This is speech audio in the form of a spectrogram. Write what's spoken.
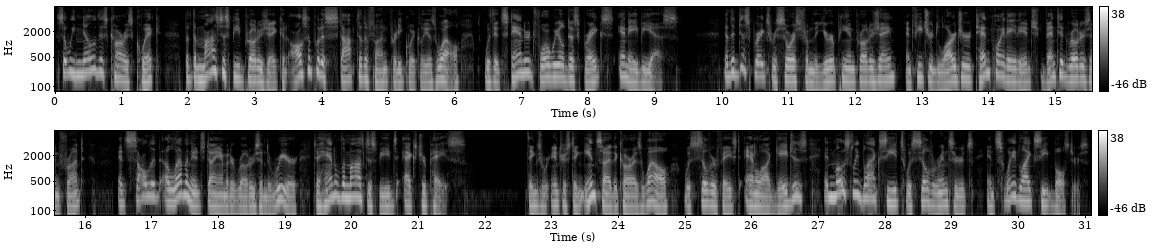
So we know this car is quick, but the Mazda Speed Protege could also put a stop to the fun pretty quickly as well, with its standard four wheel disc brakes and ABS. Now, the disc brakes were sourced from the European Protege and featured larger 10.8 inch vented rotors in front and solid 11 inch diameter rotors in the rear to handle the Mazda Speed's extra pace. Things were interesting inside the car as well, with silver faced analog gauges and mostly black seats with silver inserts and suede like seat bolsters.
